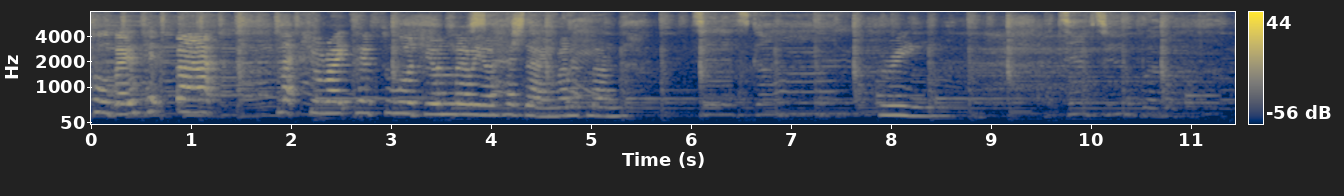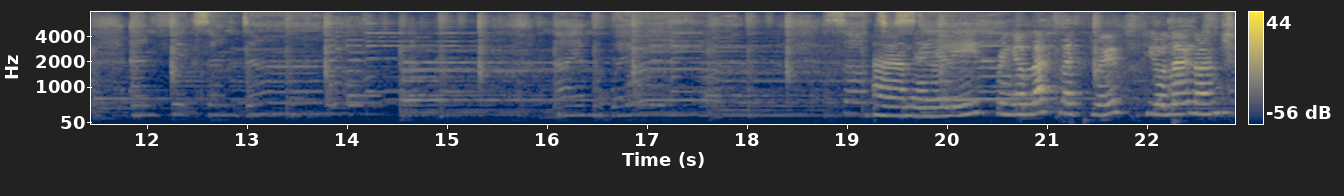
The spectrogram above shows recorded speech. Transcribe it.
Pull both hips back. Flex your right toes towards you and lower your head down. Runner's lunge. Breathe. And then release. Bring your left leg through to your low lunge.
